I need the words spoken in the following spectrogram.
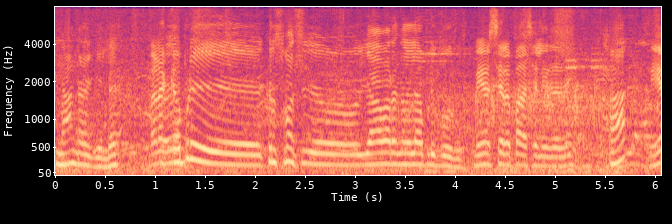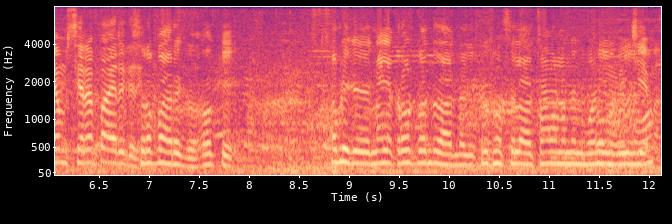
நாங்கள் வைக்கல எப்படி கிறிஸ்மஸ் வியாபாரங்கள் எல்லாம் எப்படி போகுது? மிகவும் சிறப்பாக செல்கிறது ஆ? மிகவும் சிறப்பாக இருக்குது? சிறப்பாக இருக்கு ஓகே. அப்படி நல்ல க்ரௌட் வந்து அந்த கிறிஸ்மஸ் எல்லாம் சாமான் வந்து நிச்சயமா.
